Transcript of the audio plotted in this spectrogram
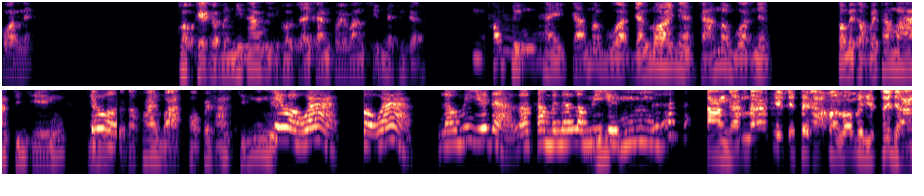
ก่อนเนี่ยก็แกก็ไม่มีทางที่จะเข้าใจการปล่อยวางศีลเนี่ยถึงกันเขาถึงให้การมาบวชอย่างน้อยเนี่ยการมาบวชเนี่ย ก็ไม่ต้องไปทำมาหากินเองอย่างน้อยก็ตะพายบาทพอไปหากินนี่เจ๊บอกว่า บอกว่า เราไม่ยึดอะ เราทำไปแล้วเราไม่ยึดอืมต่างกันนะที่จะไปหาว่าเราไม่ยึดสักอย่าง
